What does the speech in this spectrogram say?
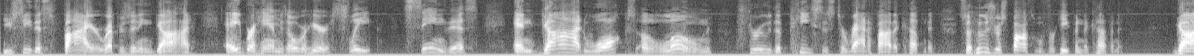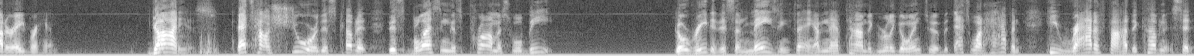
You see this fire representing God. Abraham is over here asleep, seeing this, and God walks alone through the pieces to ratify the covenant. So who's responsible for keeping the covenant? God or Abraham? God is. That's how sure this covenant, this blessing, this promise will be. Go read it. It's an amazing thing. I didn't have time to really go into it, but that's what happened. He ratified the covenant, said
